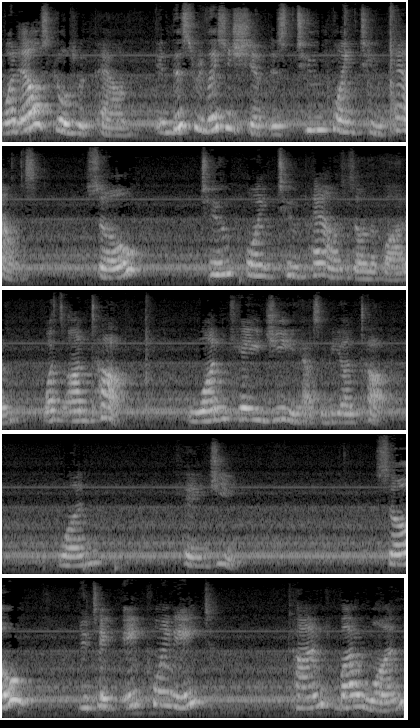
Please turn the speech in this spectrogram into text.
what else goes with pound? In this relationship is 2.2 pounds. So, 2.2 pounds is on the bottom. What's on top? 1 kg has to be on top. 1 kg. So, you take 8.8 times by 1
